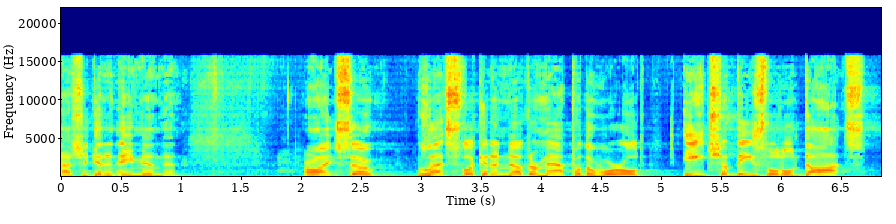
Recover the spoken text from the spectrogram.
I should get an amen then. All right, so let's look at another map of the world. Each of these little dots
